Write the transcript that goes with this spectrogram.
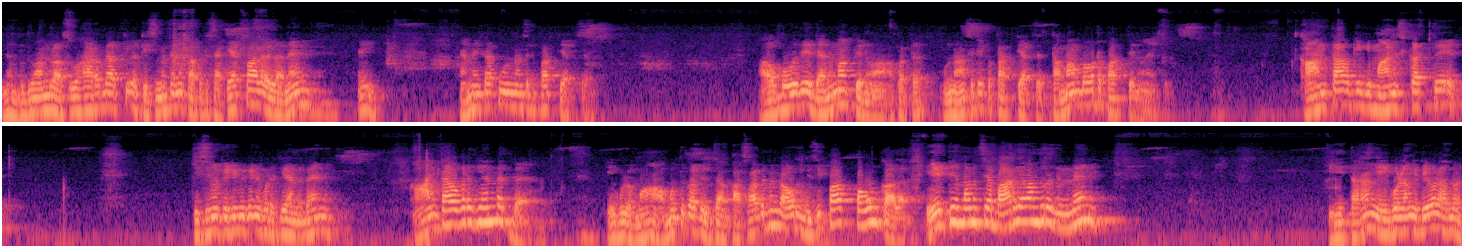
නම් බුදුහාමුදුර 84000ක් කියලා කිසිම තැනක අපිට සැකයක් පාළ වෙලා නැහැ. ඇයි? හැම එකක්ම උන්වහන්සේට ප්‍රත්‍යක්ෂයි. අවබෝධය දැනුමක් වෙනවා අපට උන්වහන්සේට ඒක ප්‍රත්‍යක්ෂයි. තමන් බවට පත් වෙනවා ඒක. කාන්තාවකගේ මානසිකත්වයේ කිසිම පිළිමි කෙනෙකුට කියන්න බෑනේ. කාන්තාවකට කියන්නත් බෑ. ඒගොල්ලෝ මහා අමුතු කටයුතු කසාද බඳ අවුරුදු 25ක් පවුල් කාලා. ඒත් මේ මිනිස්සයා භාර්යාව අඳුරගෙන නැහනේ. ඒ තරම් ඒගොල්ලන්ගේ දේවල් අඳුර.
